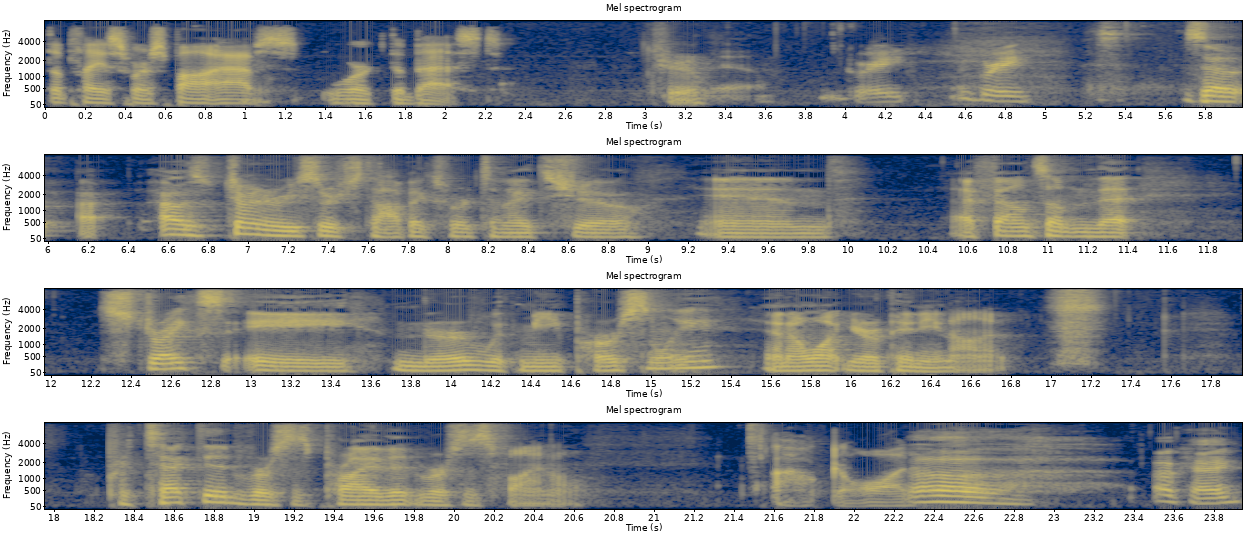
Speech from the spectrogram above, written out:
the place where spa apps work the best. true. Yeah. Agree. Agree. So I, I was trying to research topics for tonight's show, and I found something that strikes a nerve with me personally, and I want your opinion on it. Protected versus private versus final. Oh God. Oh, okay.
